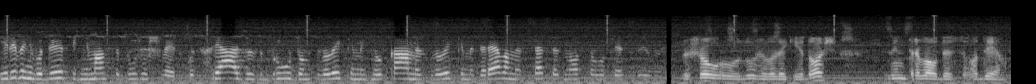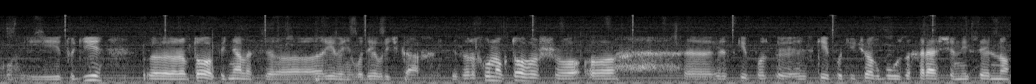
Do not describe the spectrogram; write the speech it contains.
І рівень води піднімався дуже швидко. З грязю, з брудом, з великими гілками, з великими деревами, все це зносило тисою. Прийшов дуже великий дощ, він тривав десь годинку. І тоді раптово піднялася е, рівень води в річках. І за рахунок того, що е, е, гірський, е, гірський потічок був захаращений сильно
